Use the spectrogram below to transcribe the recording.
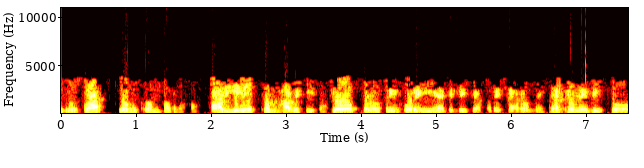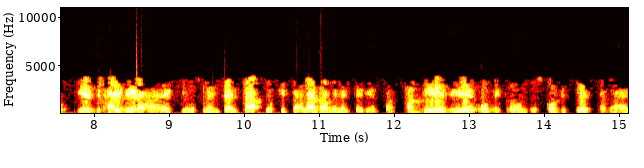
दूसरा कि ओमिक्रॉन बढ़ रहा है। और ये संभावित ही था। जो बढ़ोतरी हो रही है दिल्ली के बड़े शहरों में, राज्यों में भी तो ये दिखाई दे रहा है कि उसमें डेल्टा, जो कि पहला डोमिनेंट वेरिएंट था अब धीरे धीरे ओमिक्रॉन उसको डिस्प्लेस कर रहा है।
